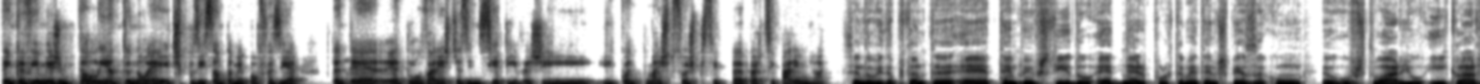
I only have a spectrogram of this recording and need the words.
tem que haver mesmo talento, não é? E disposição também para o fazer. Portanto, é, é de louvar estas iniciativas e, e, quanto mais pessoas participarem, melhor. Sem dúvida. Portanto, é tempo investido, é dinheiro, porque também tem despesa com eh, o vestuário e, claro,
